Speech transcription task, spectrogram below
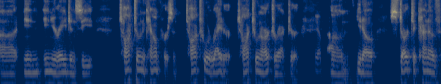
uh, in in your agency talk to an account person talk to a writer talk to an art director Yep. um, you know start to kind of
